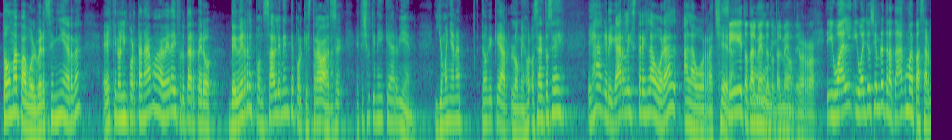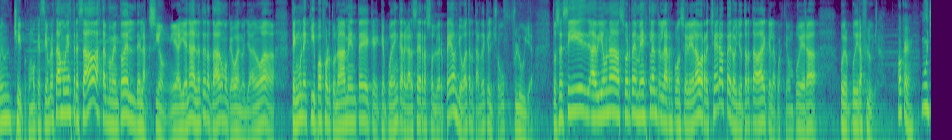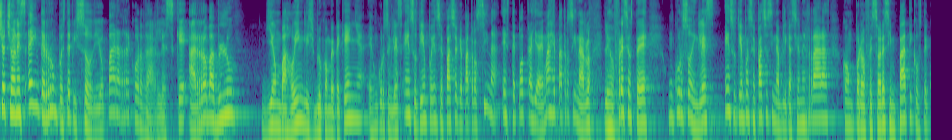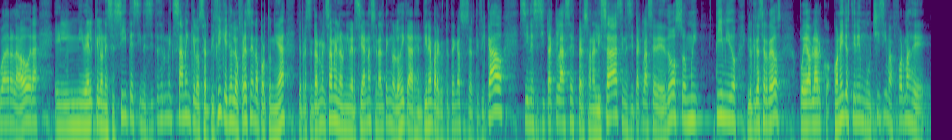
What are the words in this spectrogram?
toma para volverse mierda, es que no le importa nada más beber a disfrutar, pero beber responsablemente porque es trabajo. Entonces, este show tiene que quedar bien. Y yo mañana tengo que quedar lo mejor. O sea, entonces es agregarle estrés laboral a la borrachera. Sí, totalmente, Uy, no, totalmente. qué horror. Igual, igual yo siempre trataba como de pasarme un chip, como que siempre estaba muy estresado hasta el momento del- de la acción. Y ahí en adelante trataba como que, bueno, ya no va... Tengo un equipo afortunadamente que, que puede encargarse de resolver peos, yo voy a tratar de que el show fluya. Entonces sí, había una suerte de mezcla entre la responsabilidad y la borrachera, pero yo trataba de que la cuestión pudiera, pu- pudiera fluir. Ok. Muchachones, e interrumpo este episodio para recordarles que arroba blue guion bajo English, blue con B pequeña, es un curso inglés en su tiempo y en su espacio que patrocina este podcast y además de patrocinarlo, les ofrece a ustedes un curso de inglés en su tiempo, en su espacio, sin aplicaciones raras, con profesores simpáticos, usted cuadra la hora, el nivel que lo necesite, si necesita hacer un examen que lo certifique, ellos le ofrecen la oportunidad de presentar un examen en la Universidad Nacional Tecnológica de Argentina para que usted tenga su certificado, si necesita clases personalizadas, si necesita clase de dos, soy muy tímido y lo quiero hacer de dos, puede hablar co- con ellos, tienen muchísimas formas de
